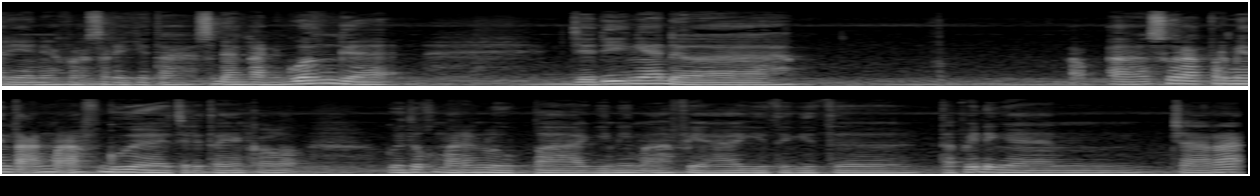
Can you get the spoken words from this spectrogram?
hari anniversary kita. Sedangkan gue enggak jadi ini adalah uh, surat permintaan maaf gue ceritanya. Kalau gue tuh kemarin lupa gini maaf ya gitu gitu tapi dengan cara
